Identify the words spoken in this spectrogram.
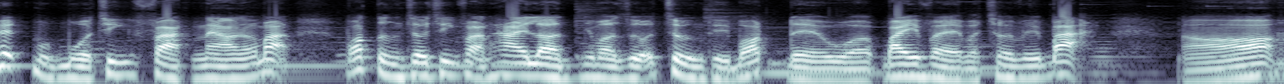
hết một mùa trinh phạt nào nha các bạn. Bot từng chơi trinh phạt hai lần Nhưng mà giữa chừng thì bot đều uh, bay về và chơi với bạn. Đó.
